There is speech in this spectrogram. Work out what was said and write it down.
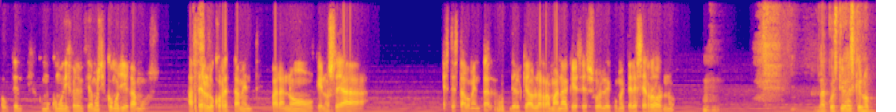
auténtica? ¿Cómo, ¿Cómo diferenciamos y cómo llegamos a hacerlo correctamente para no que no sea este estado mental del que habla Ramana, que se suele cometer ese error, ¿no? La cuestión es que no,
